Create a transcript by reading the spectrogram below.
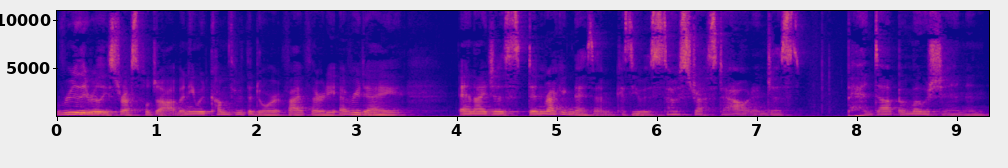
really really stressful job and he would come through the door at 5:30 every mm-hmm. day and I just didn't recognize him because he mm-hmm. was so stressed out and just pent up emotion and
